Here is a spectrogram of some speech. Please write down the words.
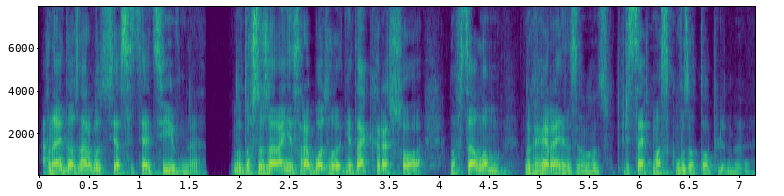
она и должна работать ассоциативно. Ну, то, что жара не сработала, это не так хорошо, но в целом, ну, какая разница? Ну, представь Москву затопленную.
